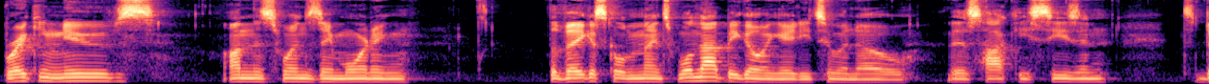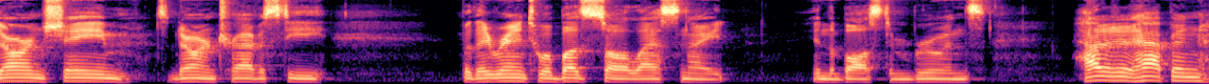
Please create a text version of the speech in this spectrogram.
Breaking news on this Wednesday morning the Vegas Golden Knights will not be going 82 0 this hockey season. It's a darn shame. It's a darn travesty. But they ran into a buzzsaw last night in the Boston Bruins. How did it happen?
